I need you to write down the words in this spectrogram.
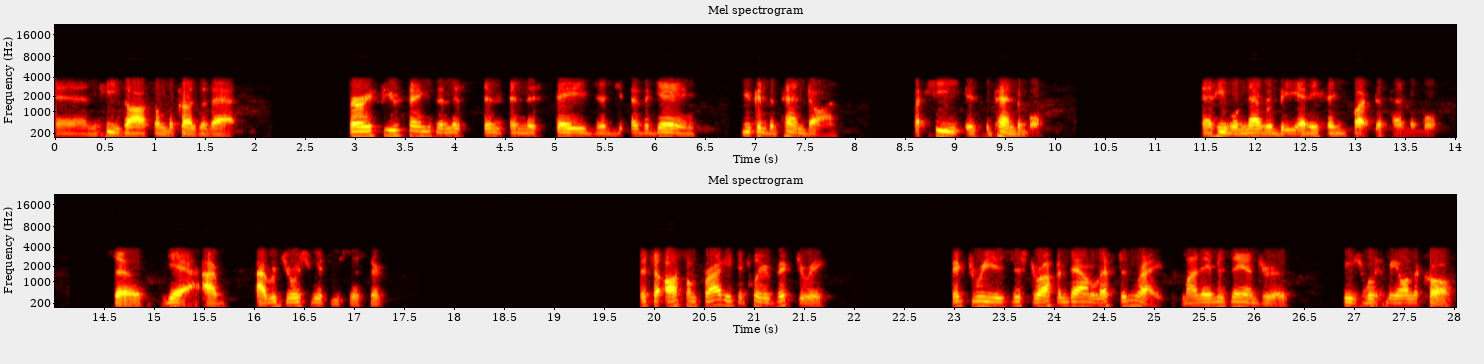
And he's awesome because of that. Very few things in this in, in this stage of, of the game you can depend on. But he is dependable. And he will never be anything but dependable. So yeah, I I rejoice with you, sister. It's an awesome Friday to clear victory. Victory is just dropping down left and right. My name is Andrew, who's with me on the call.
